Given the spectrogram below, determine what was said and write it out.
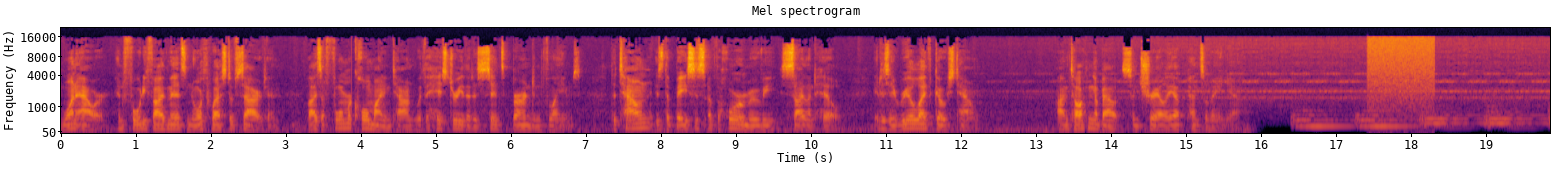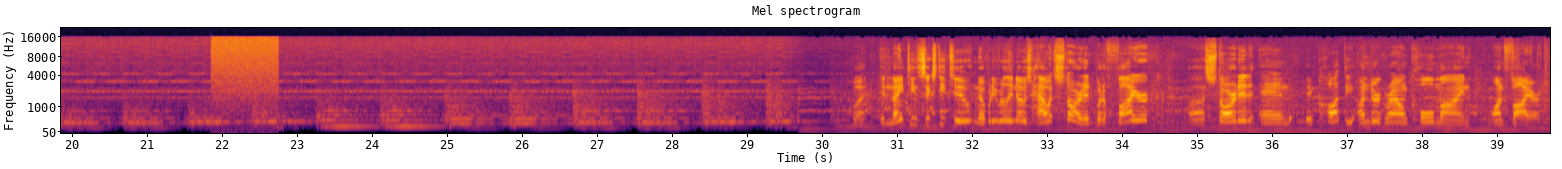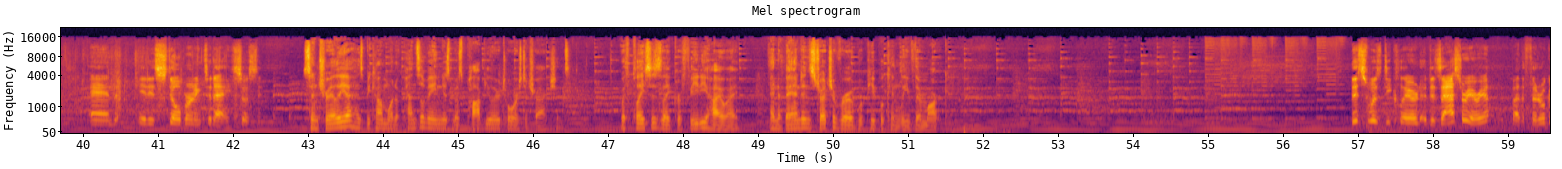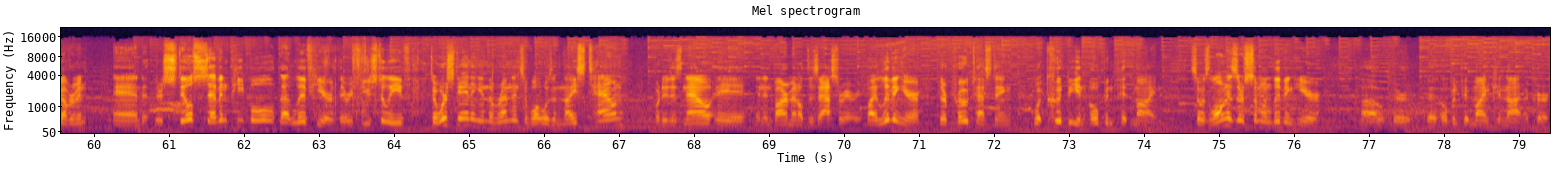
one hour and 45 minutes northwest of Souderton, lies a former coal mining town with a history that has since burned in flames. The town is the basis of the horror movie Silent Hill. It is a real life ghost town. I'm talking about Centralia, Pennsylvania. But in 1962, nobody really knows how it started, but a fire uh, started and it caught the underground coal mine on fire. And it is still burning today. So Centralia has become one of Pennsylvania's most popular tourist attractions, with places like Graffiti Highway, an abandoned stretch of road where people can leave their mark. This was declared a disaster area by the federal government and there's still seven people that live here. They refuse to leave. So we're standing in the remnants of what was a nice town, but it is now a, an environmental disaster area. By living here, they're protesting what could be an open pit mine. So as long as there's someone living here, uh, open pit mine cannot occur.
